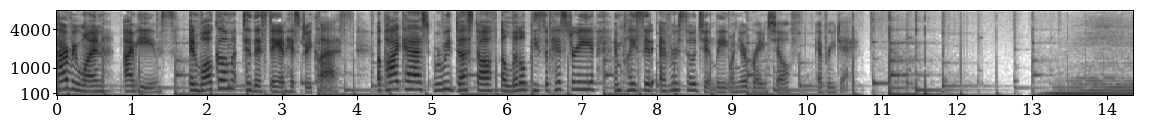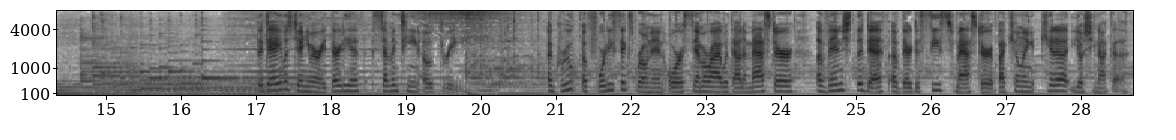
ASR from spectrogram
Hi, everyone. I'm Eves, and welcome to This Day in History class, a podcast where we dust off a little piece of history and place it ever so gently on your brain shelf every day. The day was January 30th, 1703. A group of 46 Ronin, or samurai without a master, avenged the death of their deceased master by killing Kira Yoshinaka.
